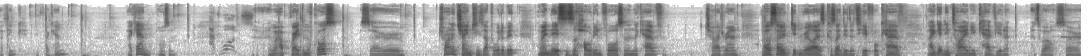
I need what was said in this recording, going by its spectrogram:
I think, if I can. I can, awesome. And we'll upgrade them, of course. So, trying to change things up a little bit. I mean, this is the holding force and then the cav charge round. I also didn't realize, because I did the tier 4 cav, I get an entire new cav unit as well. So,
